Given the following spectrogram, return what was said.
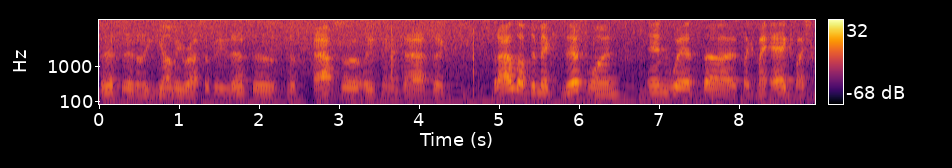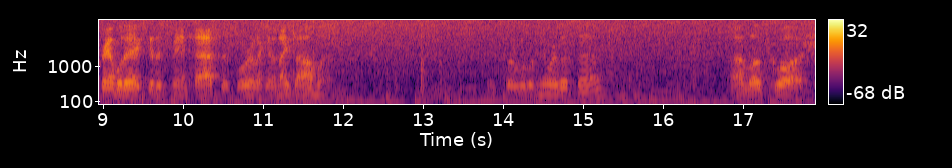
This is a yummy recipe. This is just absolutely fantastic. But I love to mix this one in with uh, like my eggs, my scrambled eggs. It is fantastic. Or like in a nice omelet. Let's put a little bit more of this in. I love squash.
